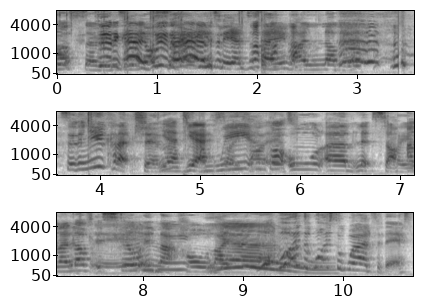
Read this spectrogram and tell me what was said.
are so Do it again, you're do it so again. easily entertained. I love it. So the new collection. Yes, Yes. I'm so We have got all um, lip stuff, and I love it's still in that whole like. Yeah. What, what, is the, what is the word for this?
